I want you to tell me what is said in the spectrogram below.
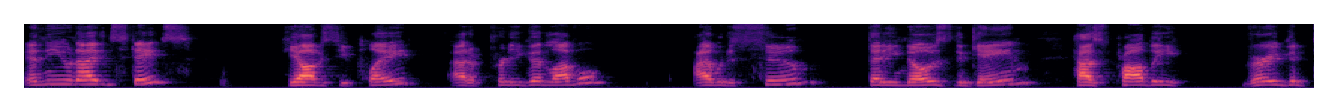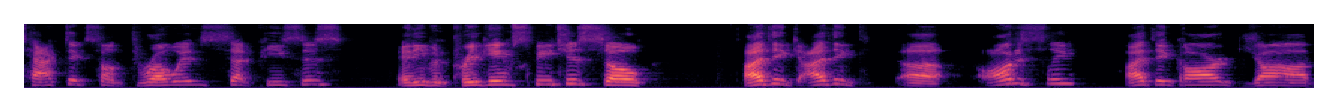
in the United States. He obviously played at a pretty good level. I would assume that he knows the game, has probably very good tactics on throw-ins, set pieces, and even pregame speeches. So, I think I think uh, honestly, I think our job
